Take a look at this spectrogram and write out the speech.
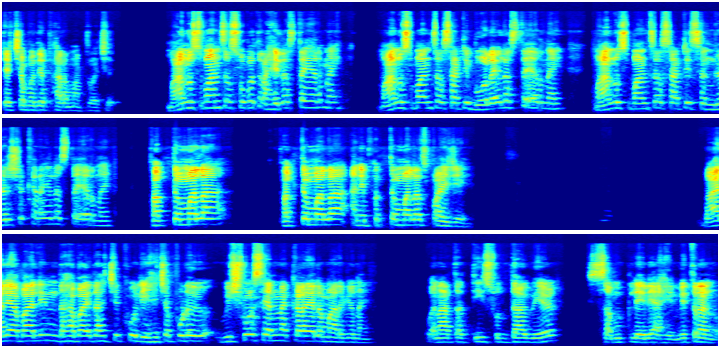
त्याच्यामध्ये फार महत्त्वाचे आहेत. माणूस माणसासोबत राहायलाच तयार नाही. माणूस माणसासाठी बोलायलाच तयार नाही. माणूस माणसासाठी संघर्ष करायलाच तयार नाही. फक्त मला फक्त मला आणि फक्त मलाच पाहिजे. बाल्या बालीन दहा बाय दहाची खोली ह्याच्या पुढे विश्वास यांना कळायला मार्ग नाही. पण आता ती सुद्धा वेळ संपलेली आहे. मित्रांनो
